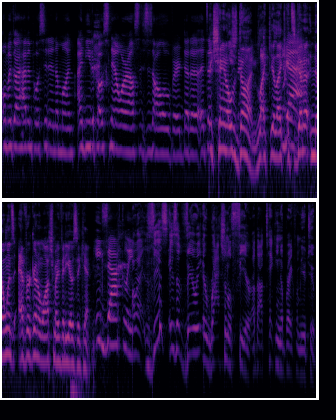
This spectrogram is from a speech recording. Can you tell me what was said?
oh my god, I haven't posted in a month. I need to post now or else this is all over. Da -da. It's like, channel's done. Like you're like, yeah. it's gonna, no one's ever gonna watch my videos again. Exactly. All right, this is a very irrational fear about taking a break from YouTube.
